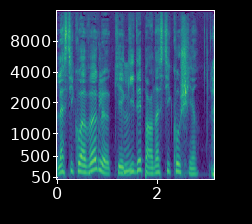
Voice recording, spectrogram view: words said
l'asticot aveugle qui est Hmm. guidé par un asticot chien.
